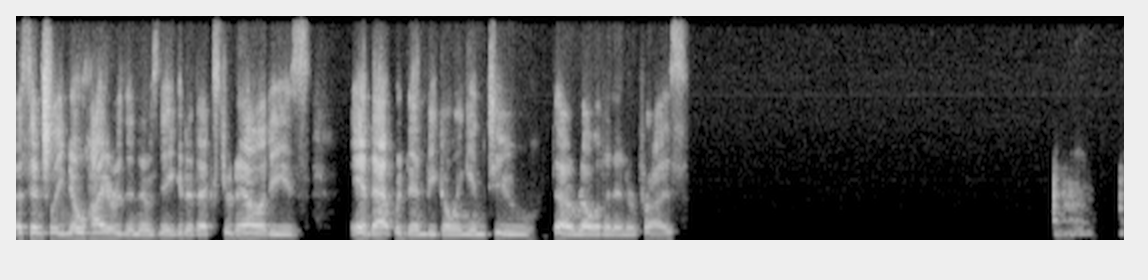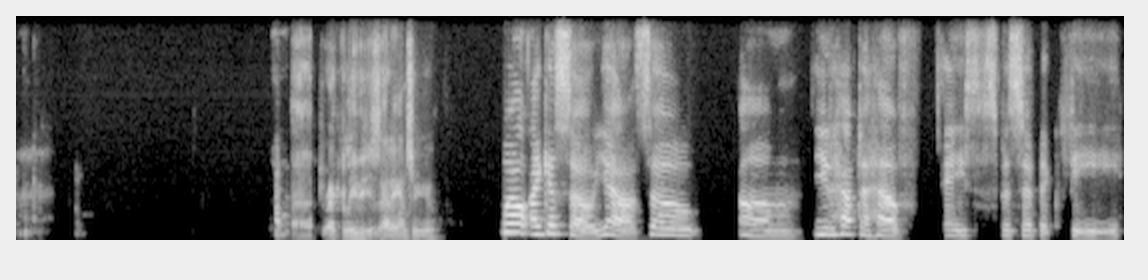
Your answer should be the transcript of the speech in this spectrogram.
essentially no higher than those negative externalities. And that would then be going into the relevant enterprise. Uh, Director Levy, does that answer you? Well, I guess so, yeah. So um, you'd have to have a specific fee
